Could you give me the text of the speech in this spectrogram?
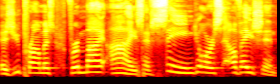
as you promised, for my eyes have seen your salvation."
